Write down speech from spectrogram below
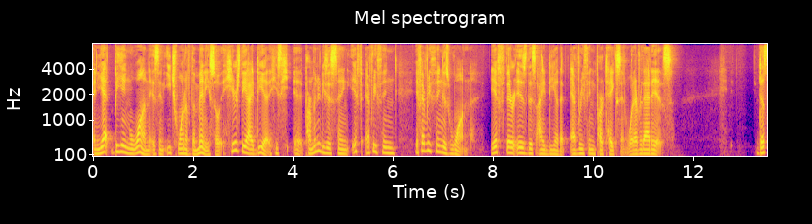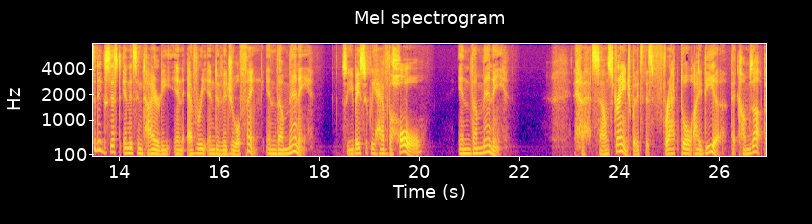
and yet being one is in each one of the many. So here's the idea. He's he, uh, Parmenides is saying if everything if everything is one, if there is this idea that everything partakes in, whatever that is, does it exist in its entirety in every individual thing, in the many? So you basically have the whole in the many. That sounds strange, but it's this fractal idea that comes up.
